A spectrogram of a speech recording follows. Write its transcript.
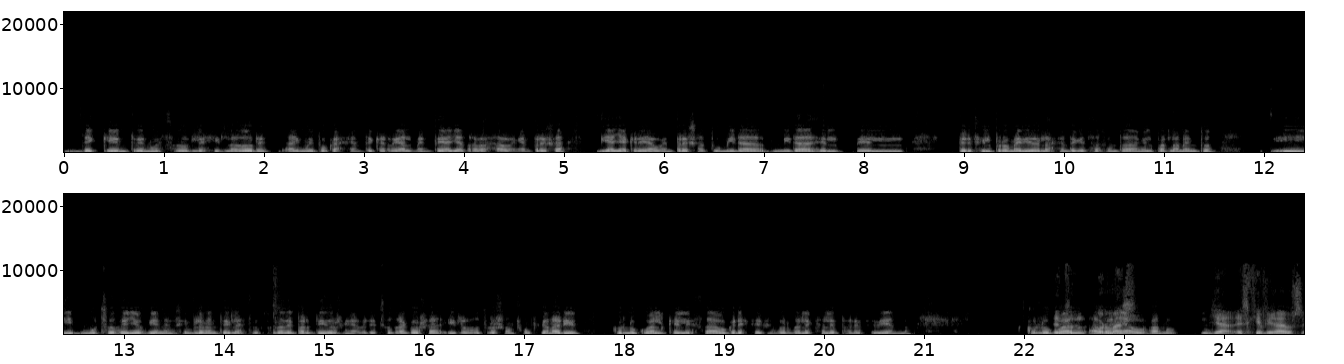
de que entre nuestros legisladores hay muy poca gente que realmente haya trabajado en empresa y haya creado empresa. Tú miras mira el, el perfil promedio de la gente que está sentada en el Parlamento y muchos de ellos vienen simplemente de la estructura de partidos sin haber hecho otra cosa y los otros son funcionarios, con lo cual que el Estado crezca y se fortalezca les parece bien, ¿no? Con lo cual, apañados, vamos. Ya, es que fijaos,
